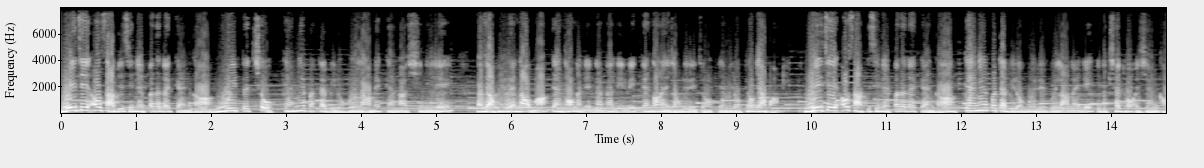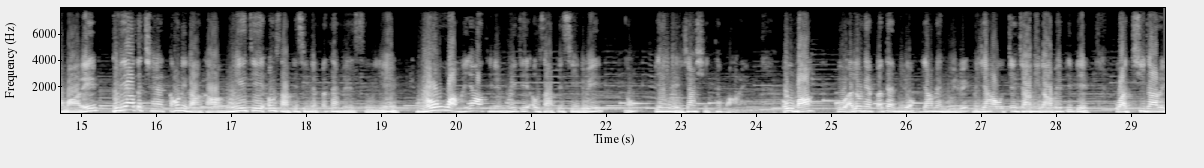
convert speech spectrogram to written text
ငွေကြေးဥစ္စာပစ္စည်းနဲ့ပတ်သက်တဲ့ကံကငွေတချို့ကံနဲ့ပတ်သက်ပြီးတော့ဝင်လာမဲ့ကံကရှိနေတယ်။ ဒါကြောင့်ဘယ်ရဲ့နောက်မှာကံကောင်းတဲ့နံပါတ်လေးတွေကံကောင်းတဲ့အကြောင်းလေးတွေကျွန်တော်ပြန်ပြီးတော့ပြောပြပါမယ်။ငွေကြေးဥစ္စာပစ္စည်းနဲ့ပတ်သက်တဲ့ကံကကံနဲ့ပတ်သက်ပြီးတော့ငွေတွေဝင်လာနိုင်တယ်ဒီတစ်ချက်တော့အရန်ကောင်းပါတယ်။ဒုတိယတစ်ချက်ကောင်းနေတာကငွေကြေးဥစ္စာပစ္စည်းနဲ့ပတ်သက်မယ်ဆိုရင်လုံးဝမရအောင်တဲ့ငွေကြေးဥစ္စာပစ္စည်းတွေနော်ပြန်လည်ရရှိတတ်ပါတယ်။ဥပမာကိုအလုံးနဲ့ပတ်သက်ပြီးတော့ရမယ့်ငွေတွေမရအောင်ကြံကြာနေတာပဲဖြစ်ဖြစ်ကိုကချီးထားတွေ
